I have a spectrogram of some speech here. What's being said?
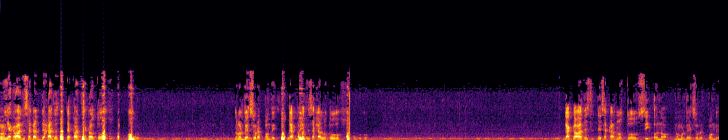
Bueno, ya acabas de sacar, ya acabas, acabas de sacarlo todos. Nombre de Jesús responde, ¿ya acabas de sacarlo todos? ¿Ya acabas de, de sacarlos todos, sí o no? Nombre de Jesús responde.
